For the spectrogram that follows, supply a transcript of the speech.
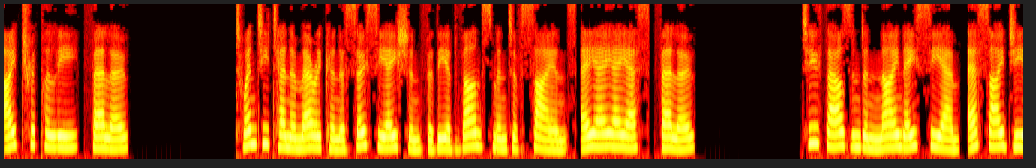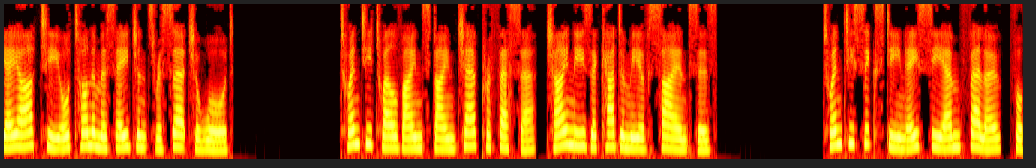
IEEE Fellow. 2010 American Association for the Advancement of Science AAAS Fellow. 2009 ACM, SIGART Autonomous Agents Research Award. 2012 Einstein Chair Professor, Chinese Academy of Sciences 2016 ACM Fellow, for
